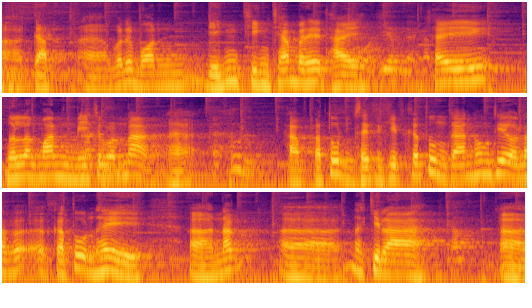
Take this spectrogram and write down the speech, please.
อ่าจัดเอ่อวอลเลย์บอลหญิงชิงแชมป์ประเทศไทยโอ้เยี่ยมเลยครับใช้ เงินรางวัลมีจำนวนมากนะฮะกระตุ้นครับกระตุ้นเศรษฐกิจกระตุ้นการท่องเที่ยวแล้วก็กระตุ้นให้อ่านักอ่านักกีฬาครับอ่า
